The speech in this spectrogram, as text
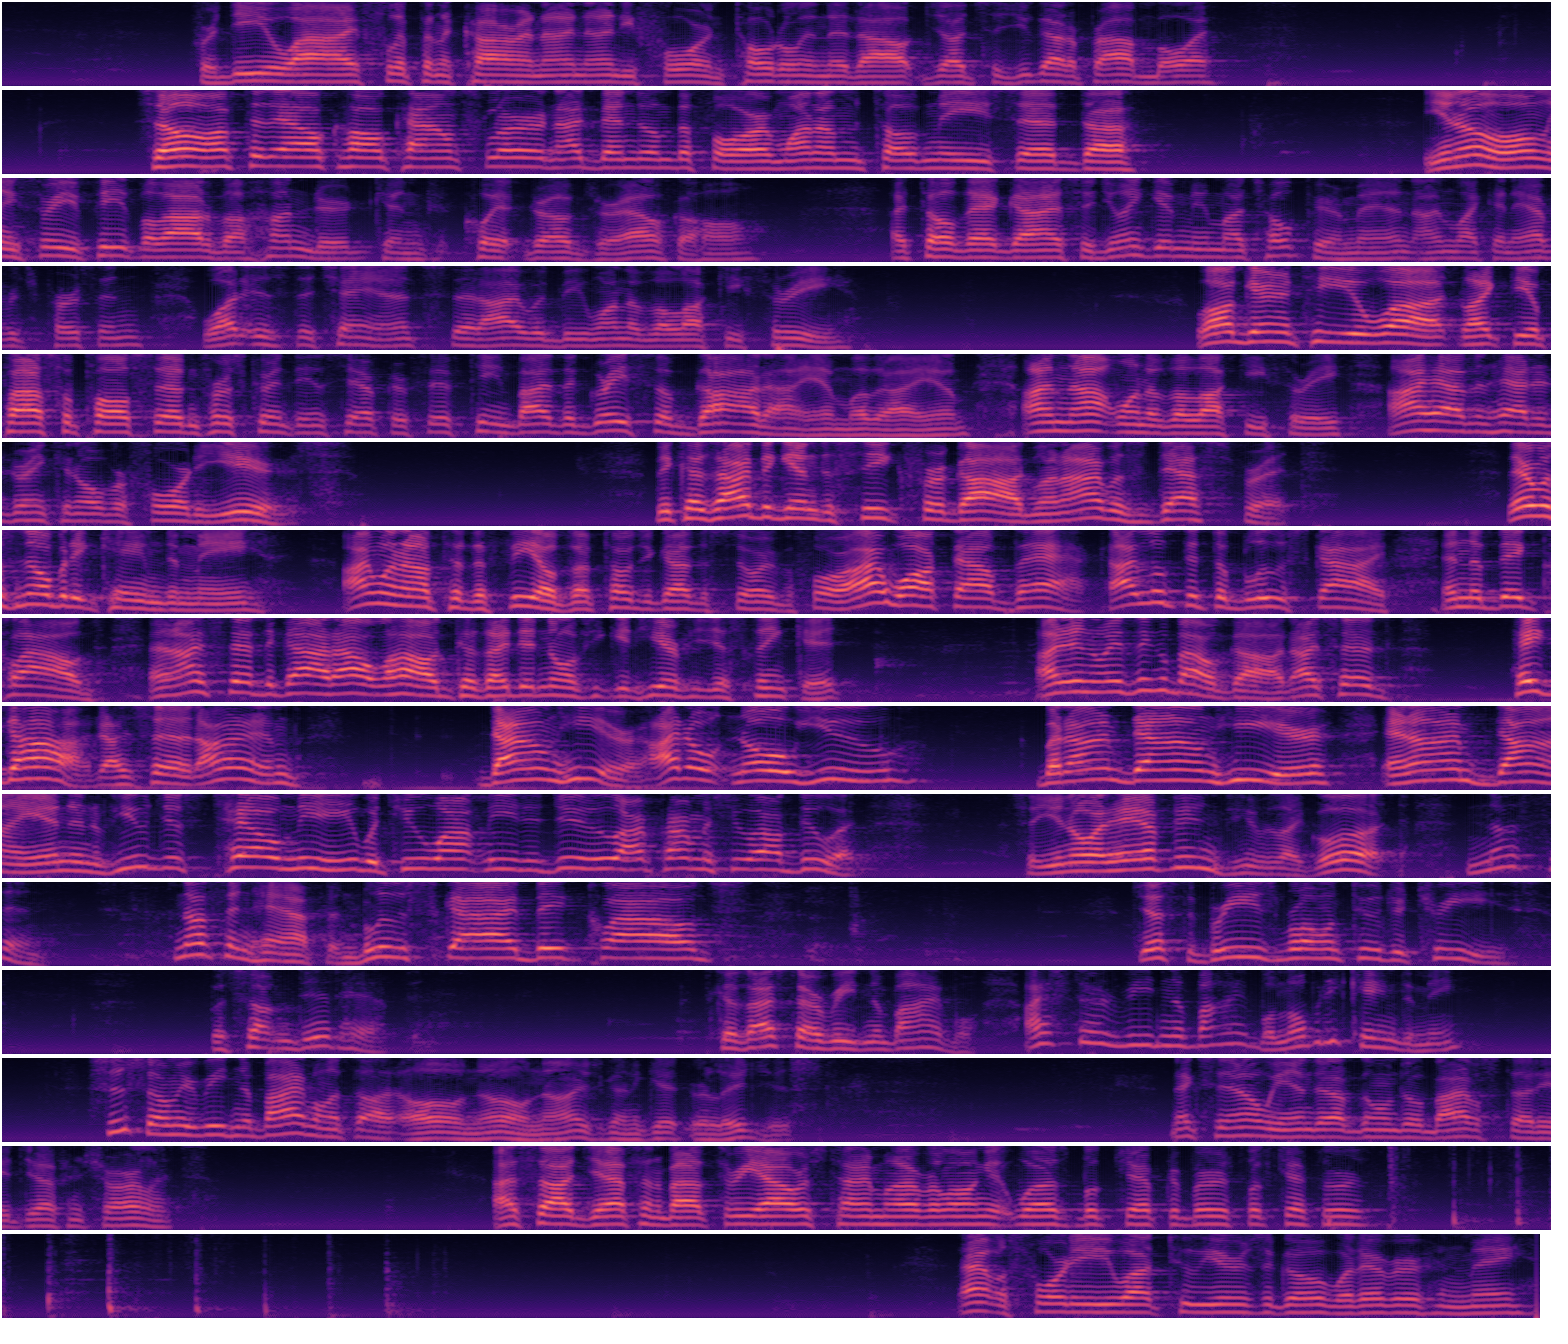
for DUI, flipping a car on I 94 and totaling it out. Judge says, You got a problem, boy. So off to the alcohol counselor, and I'd been to him before, and one of them told me, he said, uh, You know, only three people out of a hundred can quit drugs or alcohol. I told that guy, I said, You ain't giving me much hope here, man. I'm like an average person. What is the chance that I would be one of the lucky three? Well, I'll guarantee you what, like the Apostle Paul said in 1 Corinthians chapter 15, by the grace of God I am what I am. I'm not one of the lucky three. I haven't had a drink in over 40 years. Because I began to seek for God when I was desperate. There was nobody came to me. I went out to the fields. I've told you guys the story before. I walked out back. I looked at the blue sky and the big clouds, and I said to God out loud because I didn't know if He could hear if you just think it. I didn't know anything about God. I said, Hey, God, I said, I am down here. I don't know you, but I'm down here and I'm dying. And if you just tell me what you want me to do, I promise you I'll do it. So, you know what happened? He was like, What? Nothing. Nothing happened. Blue sky, big clouds, just the breeze blowing through the trees. But something did happen. Because I started reading the Bible. I started reading the Bible. Nobody came to me. Sue saw me reading the Bible and thought, oh no, now he's going to get religious. Next thing you know, we ended up going to a Bible study at Jeff and Charlotte's. I saw Jeff in about three hours' time, however long it was, book, chapter, verse, book, chapter, verse. That was 40, what, two years ago, whatever, in May.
